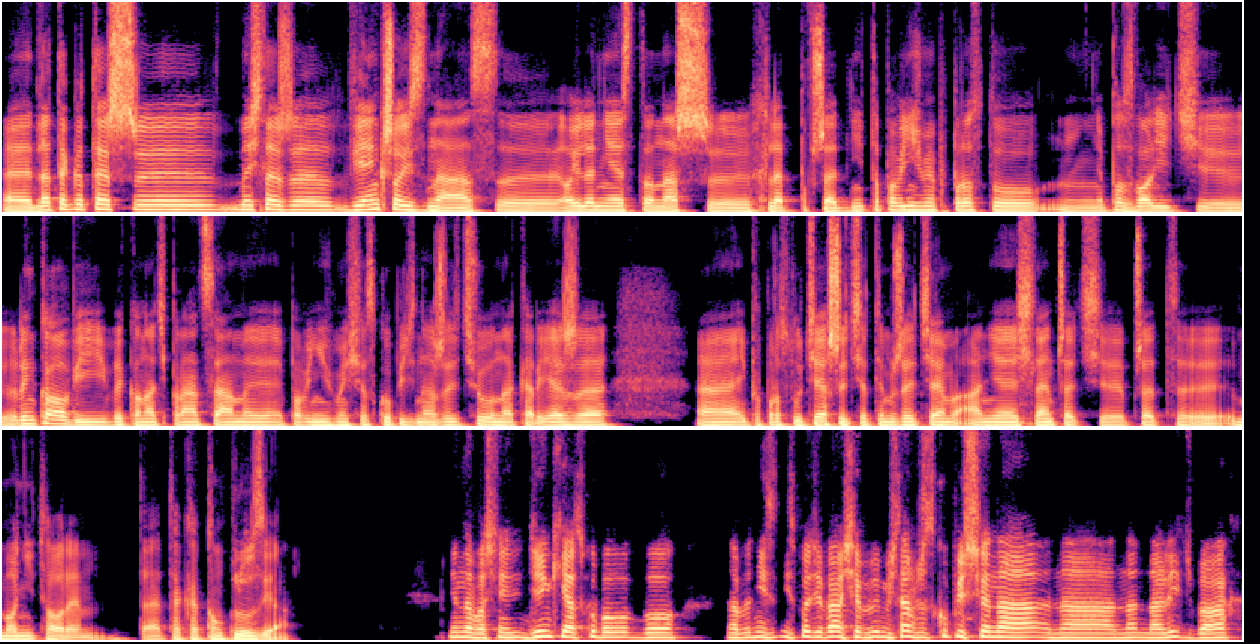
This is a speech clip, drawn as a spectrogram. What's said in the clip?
E, dlatego też y, myślę, że większość z nas, y, o ile nie jest to nasz y, chleb powszedni, to powinniśmy po prostu mm, pozwolić rynkowi wykonać pracę, a my powinniśmy się skupić na życiu, na karierze e, i po prostu cieszyć się tym życiem, a nie ślęczeć przed monitorem. Ta, taka konkluzja. Nie no właśnie, dzięki Jacku, bo, bo nawet nie, nie, spodziewałem się, myślałem, że skupisz się na, na, na, na liczbach,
